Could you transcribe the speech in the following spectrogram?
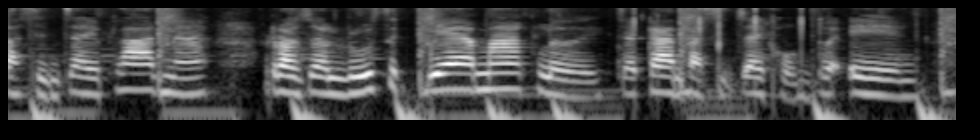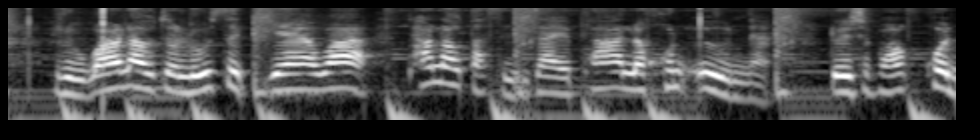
ตัดสินใจพลาดนะ เราจะรู้สึกแย่มากเลย จากการตัดสินใจของตัวเอง หรือว่าเราจะรู้สึกแย่ว่าถ้าเราตัดสินใจพลาดแล้วคนอื่นน่ะ โดยเฉพาะคน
